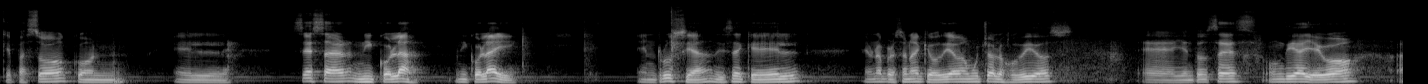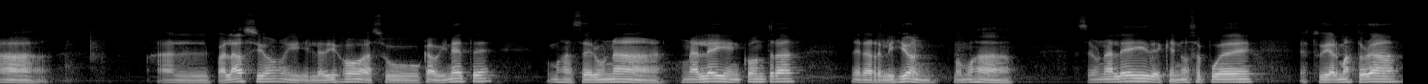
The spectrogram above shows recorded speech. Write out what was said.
que pasó con el César Nicolás, Nicolai, en Rusia. Dice que él era una persona que odiaba mucho a los judíos eh, y entonces un día llegó al palacio y le dijo a su gabinete, vamos a hacer una, una ley en contra de la religión, vamos a hacer una ley de que no se puede estudiar más Torah,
